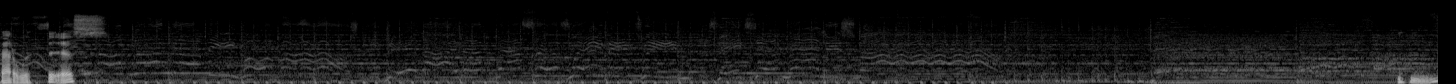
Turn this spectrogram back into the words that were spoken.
Battle with this. Mm hmm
